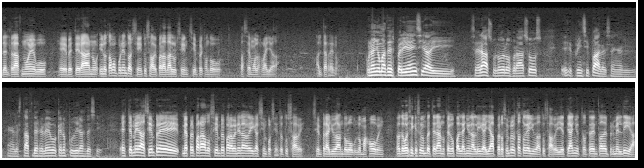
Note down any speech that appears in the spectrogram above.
del draft nuevo, veteranos, y nos estamos poniendo al 100, tú sabes, para darle al 100 siempre cuando pasemos la rayada al terreno. Un año más de experiencia y serás uno de los brazos eh, principales en el, en el, staff de relevo. ¿Qué nos pudieras decir? Este, mira, siempre me he preparado siempre para venir a la liga al 100%, tú sabes, siempre ayudando a lo, más joven. No te voy a decir que soy un veterano, tengo un par de años en la liga ya, pero siempre trato de ayudar, tú sabes. Y este año traté de entrar del primer día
